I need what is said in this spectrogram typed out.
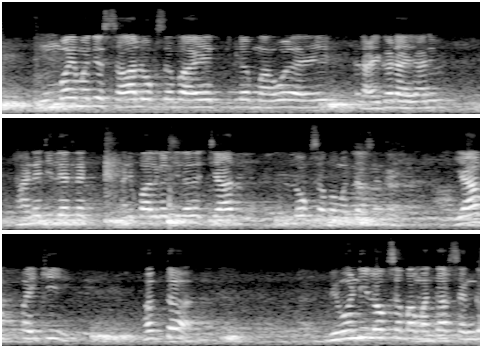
मुंबईमध्ये सहा लोकसभा आहेत तिकडं मावळ आहे रायगड आहे आणि ठाणे जिल्ह्यातल्या आणि पालघर जिल्ह्यातल्या चार लोकसभा मतदारसंघ आहेत. यापैकी फक्त भिवंडी लोकसभा मतदारसंघ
